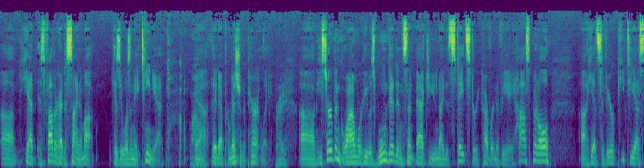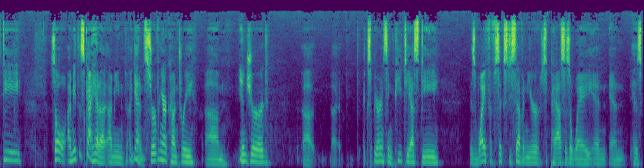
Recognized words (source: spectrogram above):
um, he had his father had to sign him up because he wasn't 18 yet. Yeah, they'd have permission apparently. Right. Uh, he served in Guam, where he was wounded and sent back to the United States to recover in a VA hospital. Uh, he had severe PTSD. So, I mean, this guy had a, I mean, again, serving our country, um, injured, uh, uh, experiencing PTSD. His wife of 67 years passes away, and, and his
